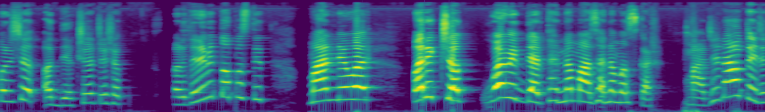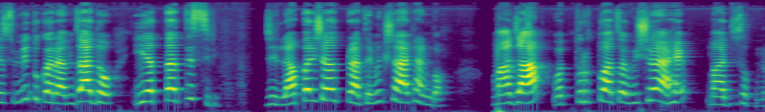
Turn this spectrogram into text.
परिषद अध्यक्ष चषक स्पर्धेनिमित्त उपस्थित मान्यवर परीक्षक व विद्यार्थ्यांना माझा नमस्कार. माझे नाव तेजस्विनी तुकाराम जाधव इयत्ता तिसरी जिल्हा परिषद प्राथमिक शाळा ठाणगाव. माझ्या वक्तृत्वाचा विषय आहे माझे स्वप्न.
